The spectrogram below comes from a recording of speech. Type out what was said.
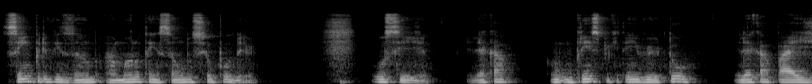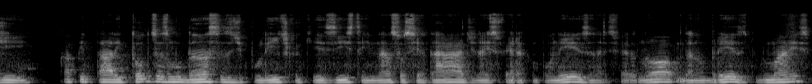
sempre visando a manutenção do seu poder. Ou seja, ele é um príncipe que tem virtude, ele é capaz de captar ali, todas as mudanças de política que existem na sociedade, na esfera camponesa, na esfera no, da nobreza e tudo mais,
